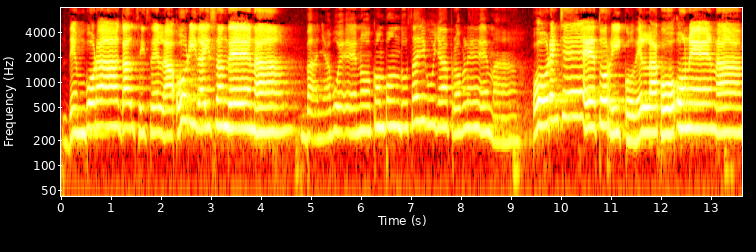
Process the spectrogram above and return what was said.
Denbora galtzeitzela hori da izan dena. Baina bueno, konpondu zaigu ja problema. Oraintxe etorriko delako onena.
